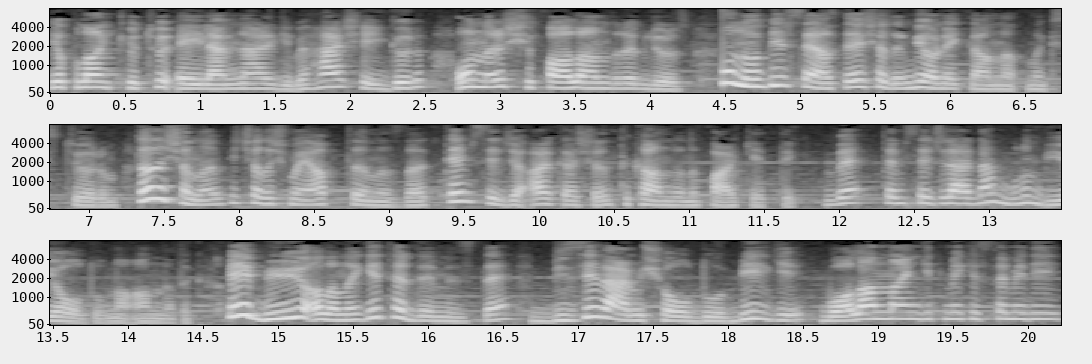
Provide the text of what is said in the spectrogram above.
yapılan kötü eylemler gibi her şeyi görüp onları şifalandırabiliyoruz. Bunu bir seansta yaşadığım bir örnekle anlatmak istiyorum. Danışana bir çalışma yaptığımızda temsilci arkadaşların tıkandığını fark ettik ve temsilcilerden bunun büyü olduğunu anladık. Ve büyüyü alana getirdiğimizde bize vermiş olduğu bilgi bu alandan gitmek istemediği,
